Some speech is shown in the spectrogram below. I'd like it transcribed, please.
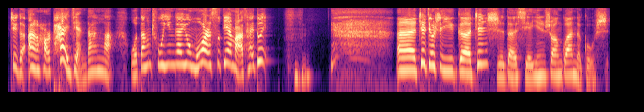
这个暗号太简单了，我当初应该用摩尔斯电码才对。” 呃，这就是一个真实的谐音双关的故事。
